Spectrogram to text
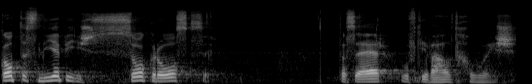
Gottes Liebe ist so groß dass er auf die Welt gekommen ist.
